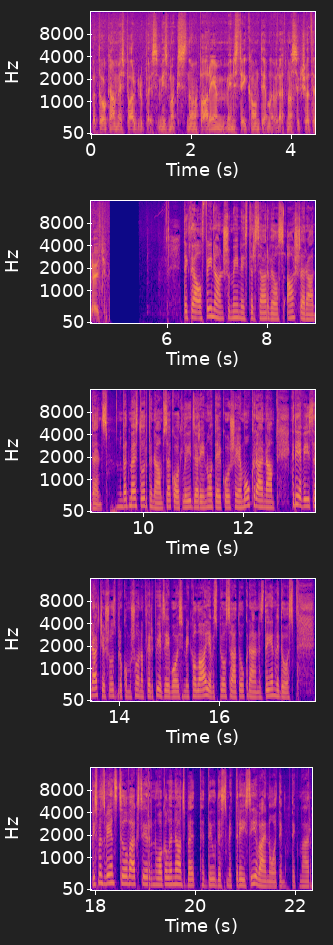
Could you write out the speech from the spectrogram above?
par to, kā mēs pārgrupēsim izmaksas no pāriem ministriju kontiem, lai varētu nosakt nosakt šo rēķinu. Tik tālu finanšu ministrs Ārvils Ašerādens. Bet mēs turpinām sekot līdzi arī notiekošajiem Ukrainā. Krievijas raķešu uzbrukumu šonakt ir piedzīvojusi Mikolājevas pilsēta Ukrainas dienvidos. Vismaz viens cilvēks ir nogalināts, bet 23 ievainoti. Tikmēr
